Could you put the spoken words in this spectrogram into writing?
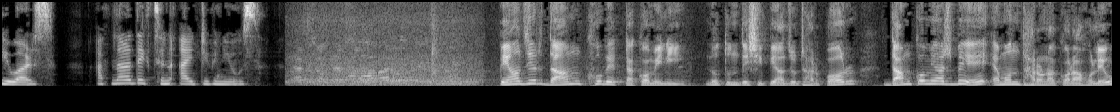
ভিউয়ার্স আপনারা দেখছেন আইটিভি নিউজ পেঁয়াজের দাম খুব একটা কমেনি। নতুন দেশি পেঁয়াজ ওঠার পর দাম কমে আসবে এমন ধারণা করা হলেও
